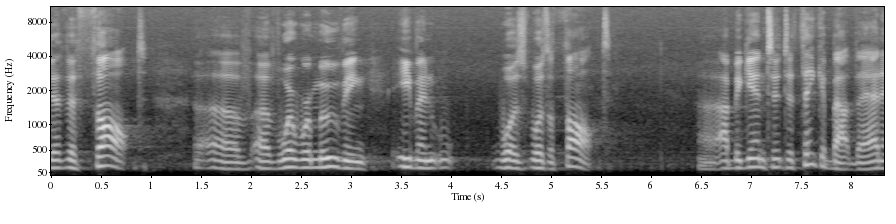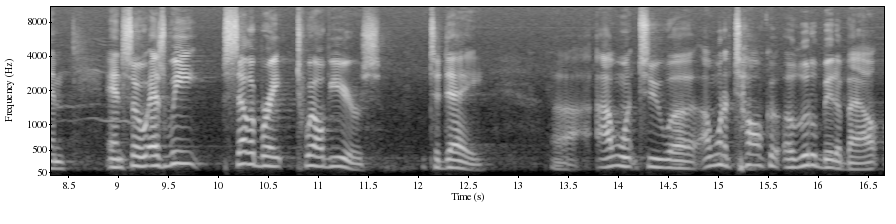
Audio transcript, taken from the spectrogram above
the, the thought of, of where we're moving even was, was a thought. Uh, I began to, to think about that. And, and so as we celebrate 12 years today, uh, I, want to, uh, I want to talk a, little bit about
